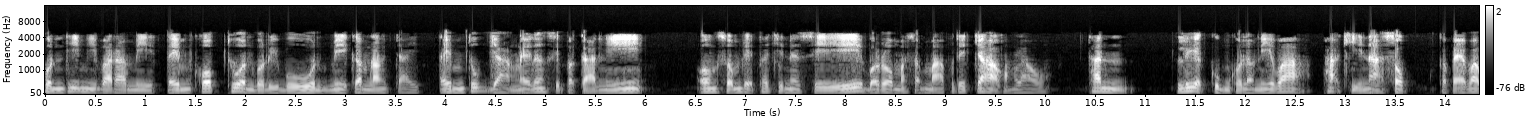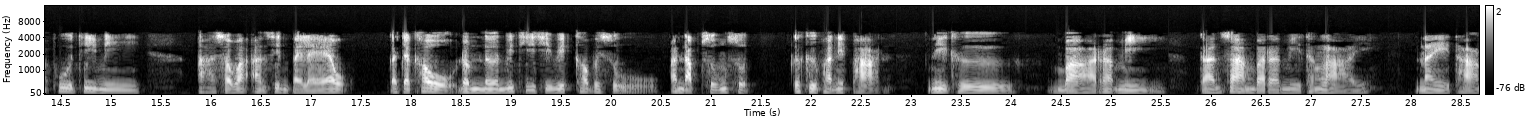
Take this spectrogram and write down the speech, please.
คนที่มีบารมีเต็มครบถ้วนบริบูรณ์ มีกำลังใจเต็มทุกอย่างในเรื่องสิบประการนี้ องค์สมเด็จพระจินสีบรมสัมมาพุทธเจ้าของเรา ท่านเรียกกลุ่มคนเหล่านี้ว่า พระขีณาสพก็แปลว่าผู้ที่มีอาสวะอันสิ้นไปแล้ว ก็จะเข้าดำเนินวิถีชีวิตเข้าไปสู่อันดับสูงสุดก็คือพระนิพพาน นี่คือบารมี การสร้างบารมีทั้งหลาย ในทาง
